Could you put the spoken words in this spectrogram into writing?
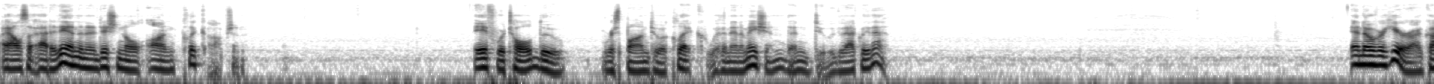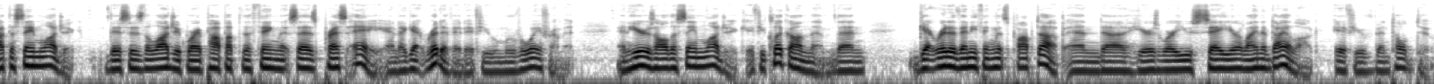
I also added in an additional on-click option. If we're told to respond to a click with an animation, then do exactly that. And over here, I've got the same logic. This is the logic where I pop up the thing that says press A, and I get rid of it if you move away from it. And here's all the same logic. If you click on them, then get rid of anything that's popped up, and uh, here's where you say your line of dialogue if you've been told to.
